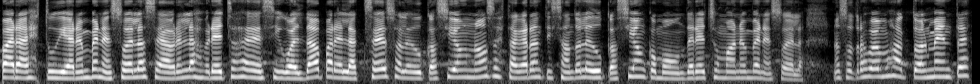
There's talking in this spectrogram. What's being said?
para estudiar en Venezuela, se abren las brechas de desigualdad para el acceso a la educación. No se está garantizando la educación como un derecho humano en Venezuela. Nosotros vemos actualmente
